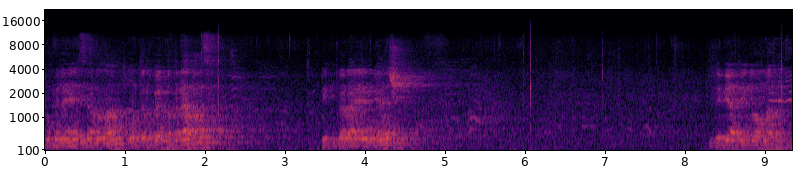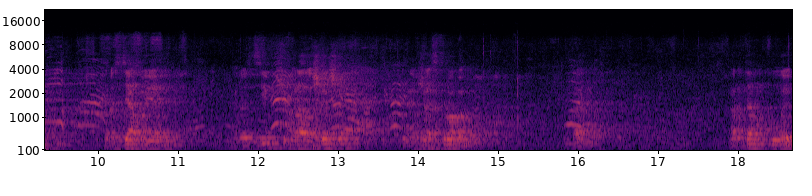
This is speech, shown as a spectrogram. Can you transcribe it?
Помиляється Роланд. Контрвипад Ребелс. Підбирає м'яч. Дев'ятий номер розтягує гравців, щоб грали ширше. І невже спроба. Так. Артем Кулик.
